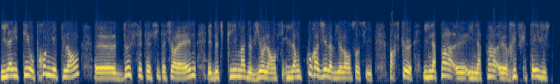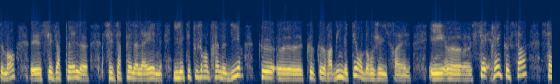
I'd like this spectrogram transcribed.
Il a été au premier plan euh, de cette incitation à la haine et de climat de violence. Il a encouragé la violence aussi parce que il n'a pas, euh, il n'a pas euh, réfuté justement euh, ces appels, ces appels à la haine. Il était toujours en train de dire que, que, que Rabin mettait en danger Israël. Et c'est rien que ça, ça,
